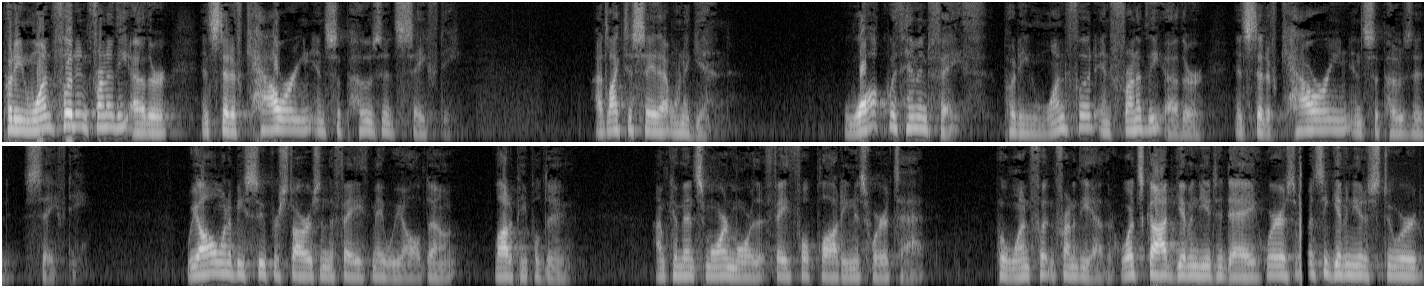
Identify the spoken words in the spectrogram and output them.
putting one foot in front of the other instead of cowering in supposed safety. I'd like to say that one again. Walk with him in faith, putting one foot in front of the other instead of cowering in supposed safety. We all want to be superstars in the faith. Maybe we all don't. A lot of people do. I'm convinced more and more that faithful plodding is where it's at. Put one foot in front of the other. What's God given you today? Where is, what's He given you to steward?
